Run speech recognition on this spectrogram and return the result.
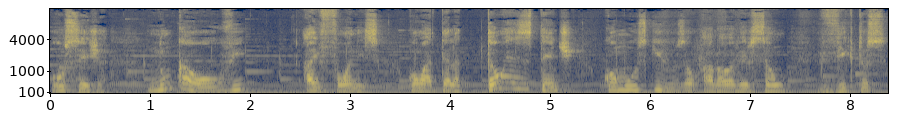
Ou seja, nunca houve iPhones com a tela tão resistente como os que usam a nova versão Victus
